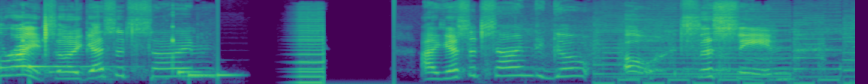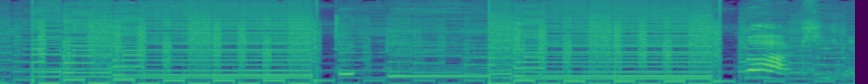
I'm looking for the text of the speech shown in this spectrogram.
Alright, so I guess it's time. I guess it's time to go. Oh, it's this scene. Oh, excuse me.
